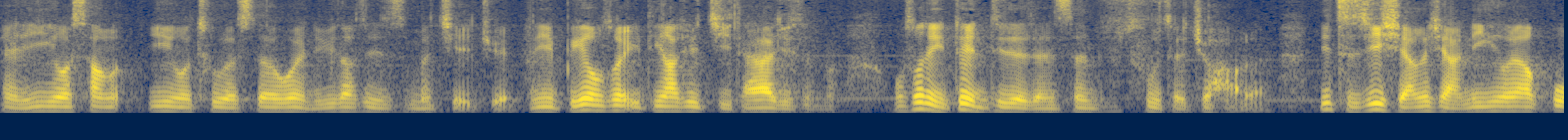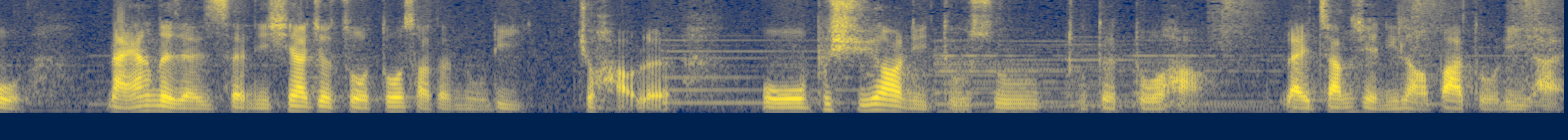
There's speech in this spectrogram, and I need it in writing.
哎，你以后上，你以后出了社会，你遇到事情怎么解决？你不用说一定要去挤他要去什么。我说你对你自己的人生负责就好了。你仔细想一想，你以后要过哪样的人生？你现在就做多少的努力就好了。我不需要你读书读得多好来彰显你老爸多厉害。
